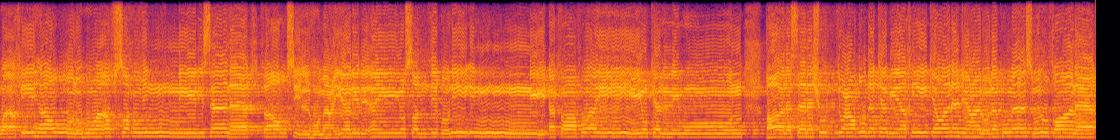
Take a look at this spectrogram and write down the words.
وأخي هارون هو أفصح مني لسانا فأرسله معي يرد أن يصدقني إني أخاف أن يكذبون قال سنشد عضدك بأخيك ونجعل لكما سلطانا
